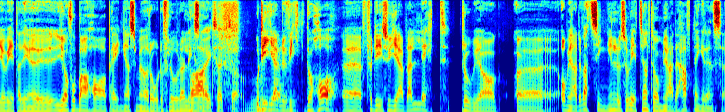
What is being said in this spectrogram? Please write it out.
Jag vet att jag, jag får bara ha pengar som jag har råd att förlora. Liksom. Ja, exakt så. Och det är jävligt viktigt att ha. eh, För det är så jävla lätt, tror jag. Eh, Om jag hade varit singel nu så vet jag inte om jag hade haft den gränsen.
